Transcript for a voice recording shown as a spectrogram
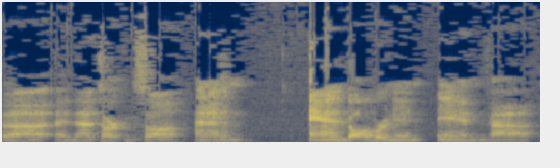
uh, and that's Arkansas and and Auburn in in uh,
